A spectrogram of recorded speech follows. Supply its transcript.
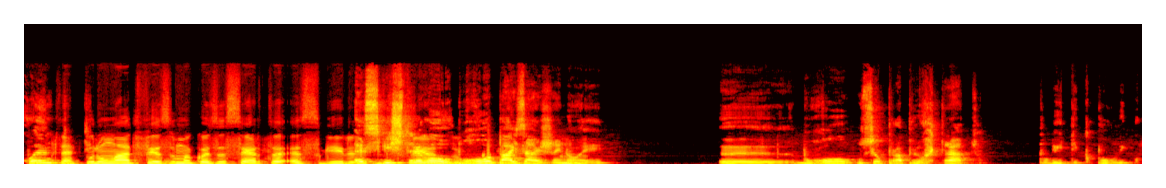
Portanto, por um lado fez uma coisa certa, a seguir. A seguir estragou, fez... borrou a paisagem, uhum. não é? Uh, borrou o seu próprio retrato político, público.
